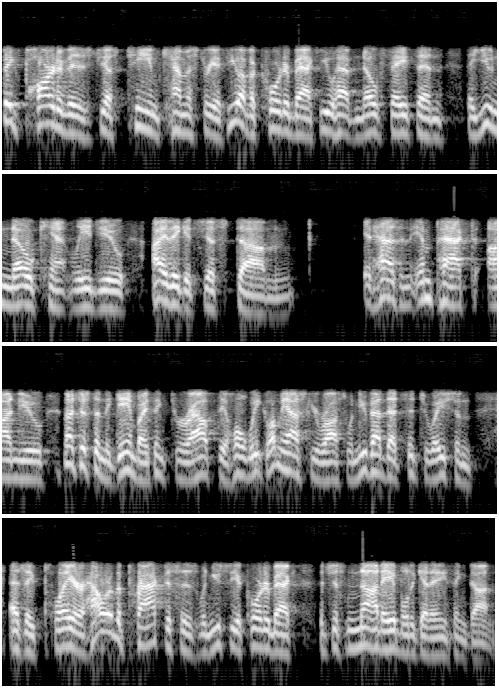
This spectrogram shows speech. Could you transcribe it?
big part of it is just team chemistry. If you have a quarterback you have no faith in that you know can't lead you, I think it's just um, it has an impact on you, not just in the game, but I think throughout the whole week. Let me ask you, Ross, when you've had that situation as a player, how are the practices when you see a quarterback that's just not able to get anything done?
